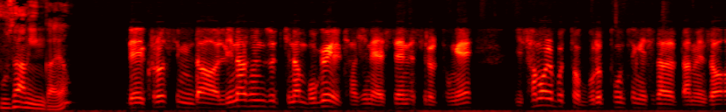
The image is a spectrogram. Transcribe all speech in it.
부상인가요? 네, 그렇습니다. 리나 선수 지난 목요일 자신의 SNS를 통해 이 3월부터 무릎 통증에 시달렸다면서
